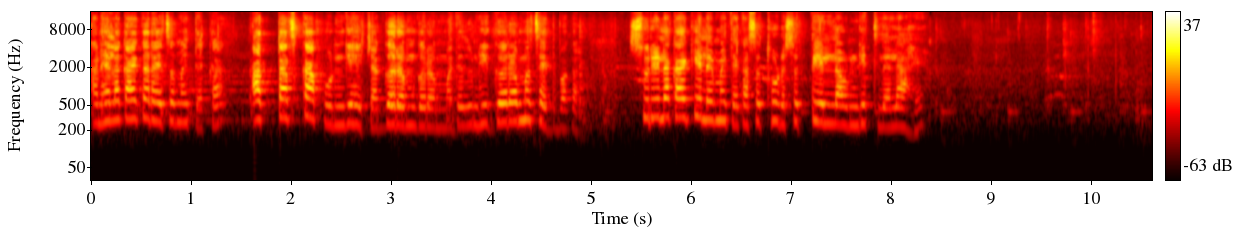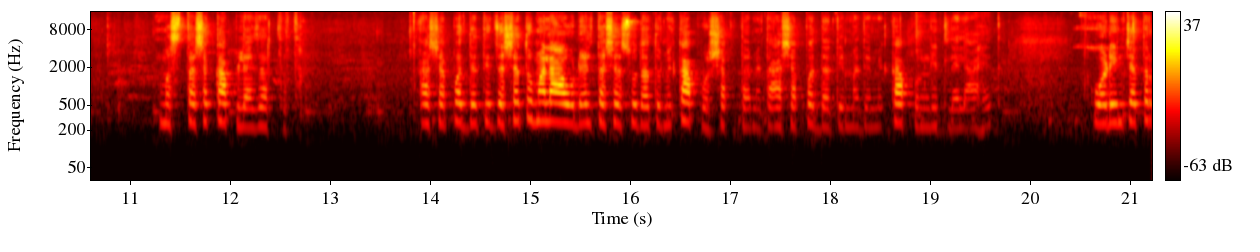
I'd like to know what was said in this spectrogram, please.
आणि ह्याला काय करायचं माहिती आहे का? आत्ताच कापून घ्यायच्या गरम गरममध्ये अजून ही गरमच आहेत बघा. सुरीला काय केलं आहे माहिती आहे का? असं थोडंसं तेल लावून घेतलेलं आहे. मस्त अशा कापल्या जातात. अशा पद्धती जशा तुम्हाला आवडेल तशा सुद्धा तुम्ही कापू शकता. नाही तर अशा पद्धतीमध्ये मी कापून घेतलेल्या आहेत. वडींच्या तर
